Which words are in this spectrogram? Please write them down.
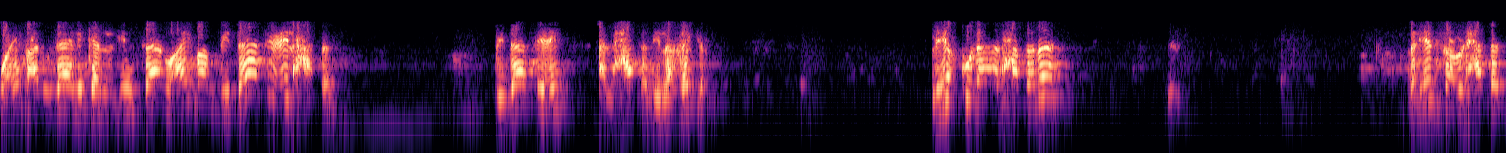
ويفعل ذلك الإنسان أيضا بدافع الحسد. بدافع الحسد لا غير. ليأكل الحسنات. بل يدفع الحسد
